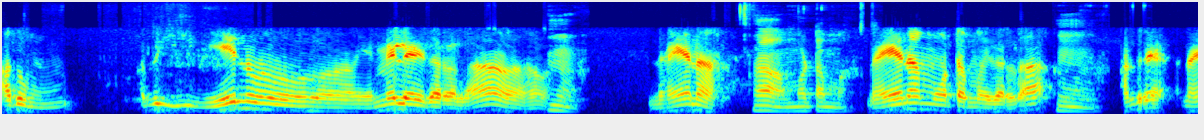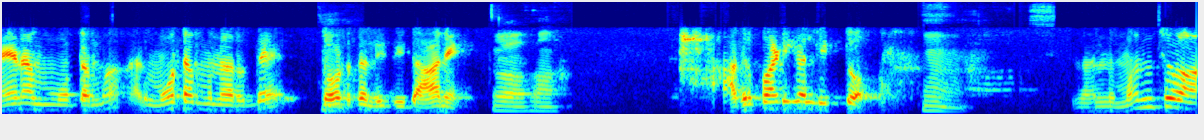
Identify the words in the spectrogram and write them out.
ಅದು ಅದು ಈ ಏನು ಎಂ ಎಲ್ ಎ ಇದಾರಲ್ಲ ಹ್ಮ್. ನಯನ. ಹಾ ಮೊಟ್ಟಮ್ಮ ನಯನ ಮೋಟಮ್ಮ ಇದಾರಲ್ಲ ಹ್ಮ್. ಅಂದ್ರೆ ನಯನ ಮೋಟಮ್ಮ ಅದು ಮೋಟಮ್ಮನವ್ರದ್ದೇ ತೋಟದಲ್ಲಿ ಇದ್ದಿದ್ದ ಆನೆ. ಓ ಹೋ. ಅದ್ರ ಪಾಡಿಗೆ ಅಲ್ಲಿ ಇತ್ತು ಹ್ಮ್. ನನ್ನ ಮನ್ಸು ಆ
